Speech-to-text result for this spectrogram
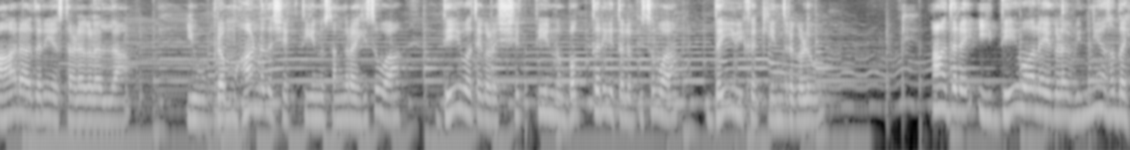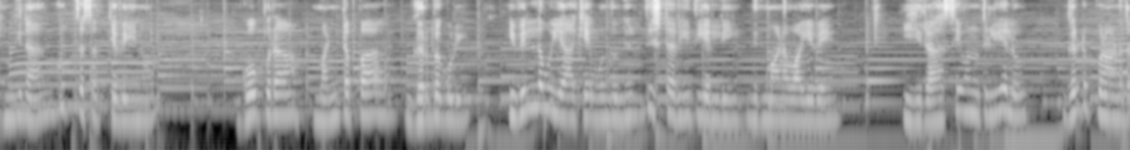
ಆರಾಧನೆಯ ಸ್ಥಳಗಳಲ್ಲ. ಇವು ಬ್ರಹ್ಮಾಂಡದ ಶಕ್ತಿಯನ್ನು ಸಂಗ್ರಹಿಸುವ, ದೇವತೆಗಳ ಶಕ್ತಿಯನ್ನು ಭಕ್ತರಿಗೆ ತಲುಪಿಸುವ ದೈವಿಕ ಕೇಂದ್ರಗಳು. ಆದರೆ ಈ ದೇವಾಲಯಗಳ ವಿನ್ಯಾಸದ ಹಿಂದಿನ ಗುಪ್ತ ಸತ್ಯವೇನು? ಗೋಪುರ, ಮಂಟಪ, ಗರ್ಭಗುಡಿ ಇವೆಲ್ಲವೂ ಯಾಕೆ ಒಂದು ನಿರ್ದಿಷ್ಟ ರೀತಿಯಲ್ಲಿ ನಿರ್ಮಾಣವಾಗಿವೆ? ಈ ರಹಸ್ಯವನ್ನು ತಿಳಿಯಲು ಗರುಡ ಪುರಾಣದ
